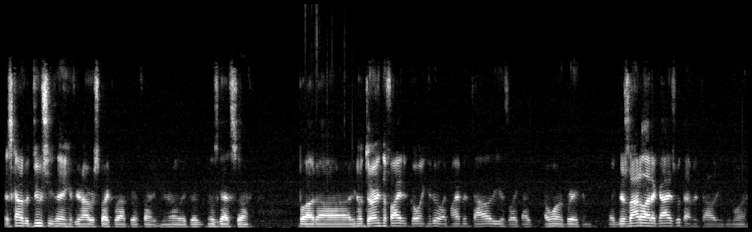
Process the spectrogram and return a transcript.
it's kind of a douchey thing if you're not respectful after a fight. You know, like those guys suck. But uh, you know, during the fight and going into it, like my mentality is like I, I want to break him. Like there's not a lot of guys with that mentality anymore.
